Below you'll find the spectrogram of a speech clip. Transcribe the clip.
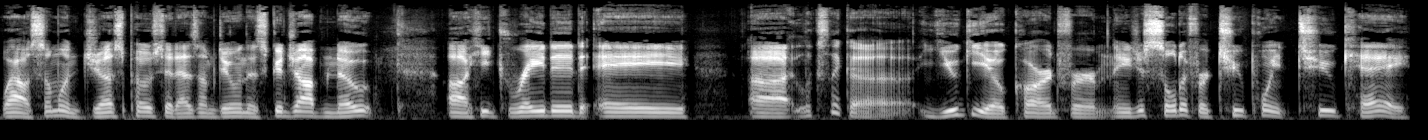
wow, someone just posted as I'm doing this. Good job, note. Uh, he graded a uh, it looks like a Yu-Gi-Oh card for, and he just sold it for 2.2k.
